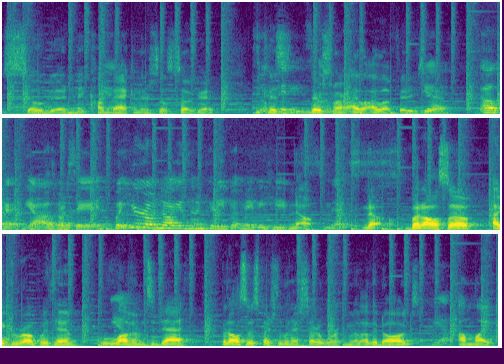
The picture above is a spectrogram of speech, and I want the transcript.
so good, and they come Yeah. back and they're still so good because pitties, they're huh? smart. I, I love pitties. Yeah. Okay, yeah, I was about to say, but your own dog isn't a pittie, but maybe he's No. mixed. No, but also I grew up with him, love Yeah. him to death. But also, especially when I started working with other dogs, Yeah. I'm like,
